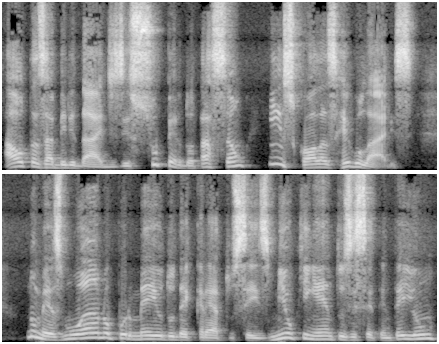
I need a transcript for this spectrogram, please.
altas habilidades e superdotação em escolas regulares. No mesmo ano, por meio do Decreto 6.571,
